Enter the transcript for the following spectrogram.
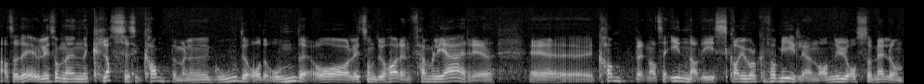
Altså, det er jo liksom den klassiske kampen mellom det gode og det onde. og liksom Du har den familiære eh, kampen altså innad i Skywalker-familien, og nå også mellom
